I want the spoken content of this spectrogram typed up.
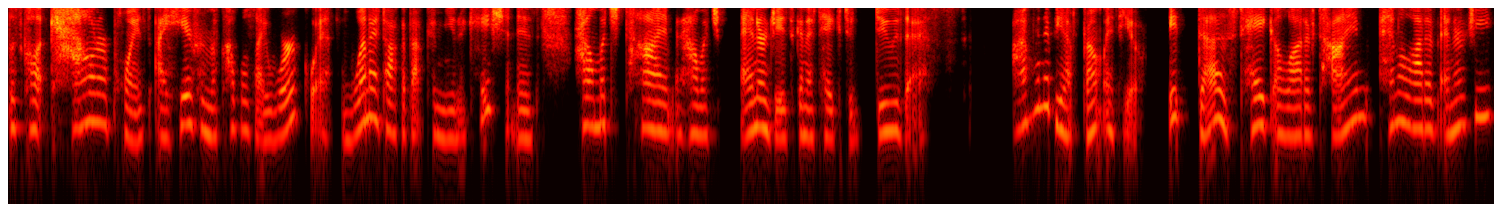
let's call it counterpoints I hear from the couples I work with when I talk about communication is how much time and how much energy it's going to take to do this. I'm going to be upfront with you. It does take a lot of time and a lot of energy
